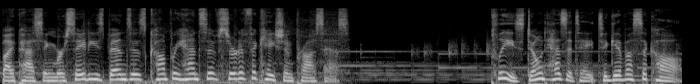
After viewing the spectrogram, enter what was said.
by passing Mercedes-Benz's comprehensive certification process. Please don't hesitate to give us a call.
